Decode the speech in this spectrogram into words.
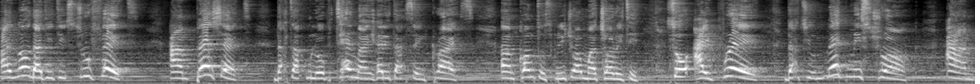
I know that it is through faith and patience that I will obtain my inheritance in Christ and come to spiritual maturity. So I pray that you make me strong and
